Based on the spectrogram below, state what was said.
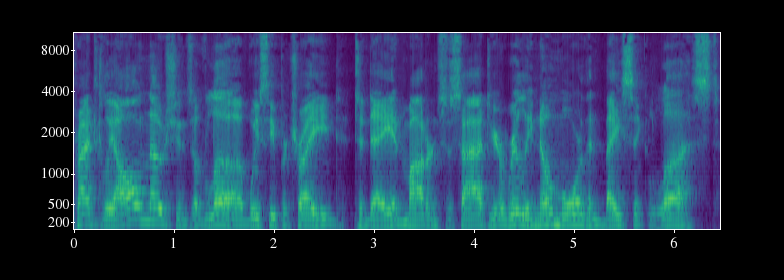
Practically all notions of love we see portrayed today in modern society are really no more than basic lust.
